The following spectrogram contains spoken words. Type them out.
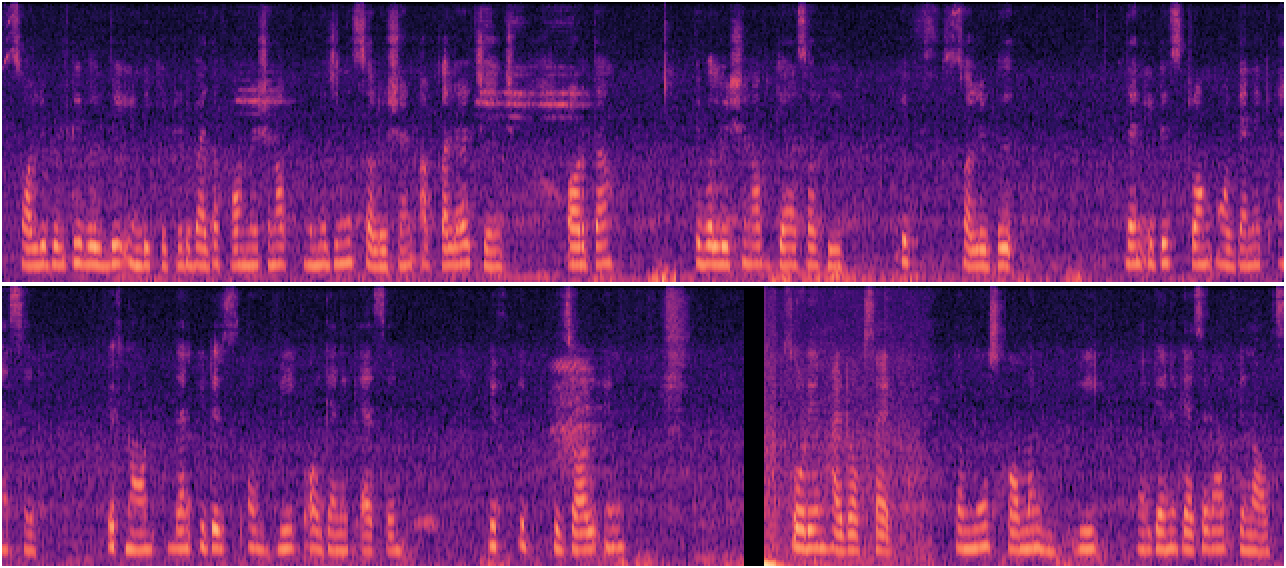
Solubility will be indicated by the formation of homogeneous solution, a color change or the evolution of gas or heat. If soluble, then it is strong organic acid. If not, then it is a weak organic acid. If it dissolves in sodium hydroxide, the most common weak organic acid are phenols,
